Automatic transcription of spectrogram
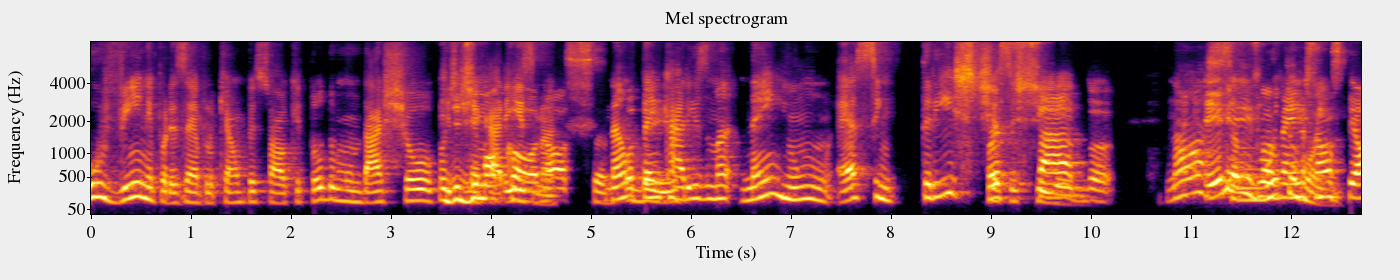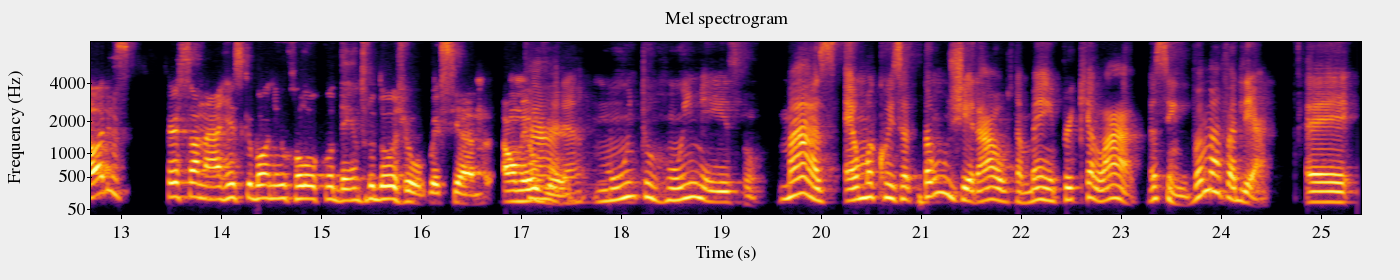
O Vini, por exemplo, que é um pessoal que todo mundo achou que tinha carisma, nossa, não odeio. tem carisma nenhum. É assim, triste Forçado. assistir. Nossa, ele e Eslovênia são os piores personagens que o Boninho colocou dentro do jogo esse ano, ao meu Cara, ver. muito ruim mesmo. Mas é uma coisa tão geral também, porque lá, assim, vamos avaliar. É,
